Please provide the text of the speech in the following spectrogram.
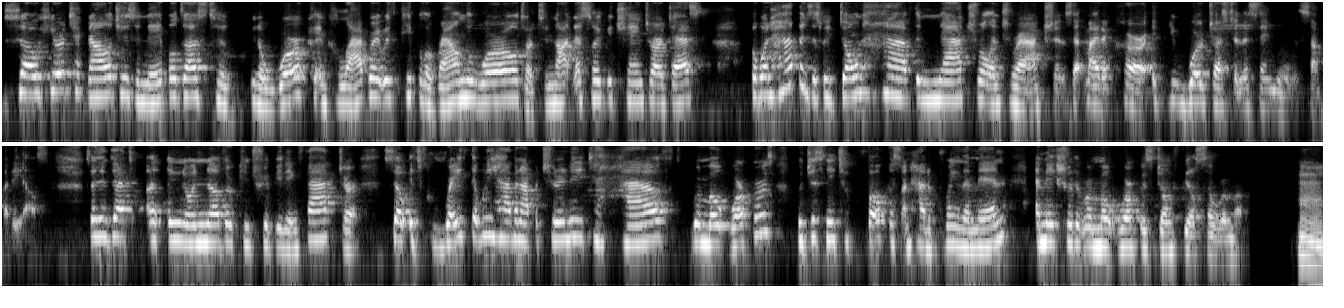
So here technology has enabled us to, you know, work and collaborate with people around the world or to not necessarily be chained to our desk. But what happens is we don't have the natural interactions that might occur if you were just in the same room with somebody else. So I think that's a, uh, you know another contributing factor. So it's great that we have an opportunity to have remote workers. We just need to focus on how to bring them in and make sure that remote workers don't feel so remote. Hmm.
